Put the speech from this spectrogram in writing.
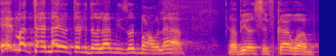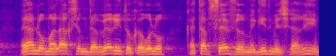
אין מתנה יותר גדולה מזאת בעולם. רבי יוסף קרואם, היה לו מלאך שמדבר איתו, קראו לו, כתב ספר, מגיד משערים.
